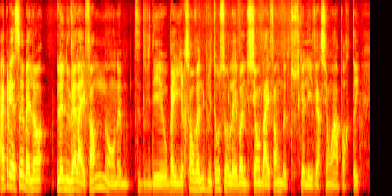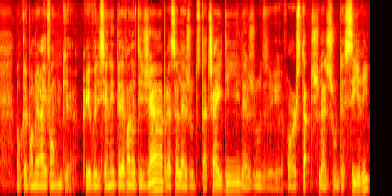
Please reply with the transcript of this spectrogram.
Après ça, ben là, le nouvel iPhone, on a une petite vidéo. Ben, ils sont revenus plutôt sur l'évolution de l'iPhone, de tout ce que les versions ont apporté. Donc, le premier iPhone qui a révolutionné le téléphone intelligent. Après ça, l'ajout du Touch ID, l'ajout du Force Touch, l'ajout de Siri.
